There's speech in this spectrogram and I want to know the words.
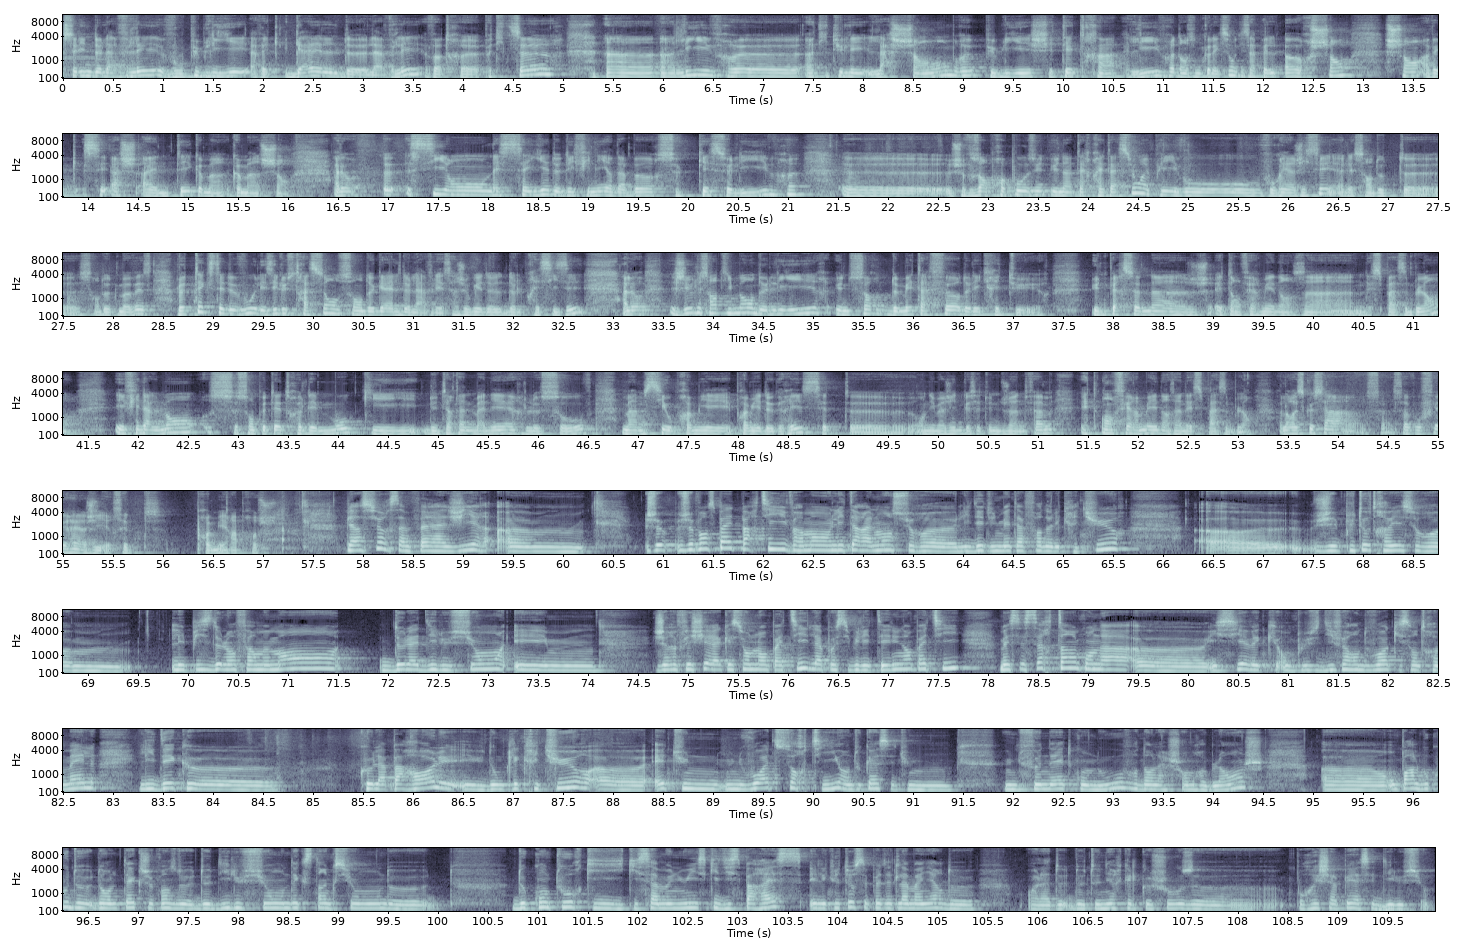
Céline de Lavelay, vous publiez avec Gaëlle de Lavelay, votre petite sœur, un, livre euh, intitulé La Chambre, publié chez Tetra Livre dans une collection qui s'appelle Hors Champ, chant avec C-H-A-N-T comme un, comme un chant. Alors, euh, si on essayait de définir d'abord ce qu'est ce livre, euh, je vous en propose une, interprétation et puis vous, vous réagissez. Elle est sans doute, sans doute mauvaise. Le texte est de vous et les illustrations sont de Gaël de Lavelay. Ça, j'ai oublié de, le préciser. Alors, j'ai eu le sentiment de lire une sorte de métaphore de l'écriture. Une personnage est enfermé dans un espace blanc et finalement, ce sont peut-être les mots qui, d'une certaine manière, le sauvent, même si au premier, premier degré, euh, on imagine que c'est une jeune femme, est enfermée dans un espace blanc. Alors, est-ce que ça, ça vous fait réagir, cette première approche? Bien sûr, ça me fait réagir. Euh, je ne pense pas être partie vraiment littéralement sur euh, l'idée d'une métaphore de l'écriture. Euh, j'ai plutôt travaillé sur les pistes de l'enfermement, de la dilution et j'ai réfléchi à la question de l'empathie, de la possibilité d'une empathie, mais c'est certain qu'on a ici, avec en plus différentes voix qui s'entremêlent, l'idée que que la parole et, donc l'écriture euh, est une, voie de sortie, en tout cas c'est une, fenêtre qu'on ouvre dans la chambre blanche. Euh, on parle beaucoup dans le texte, je pense, de, dilution, d'extinction, de, contours qui, qui s'amenuisent, qui disparaissent, et l'écriture c'est peut-être la manière de, voilà, de, tenir quelque chose euh, pour échapper à cette dilution.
